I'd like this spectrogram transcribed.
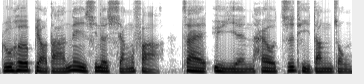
如何表达内心的想法，在语言还有肢体当中，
